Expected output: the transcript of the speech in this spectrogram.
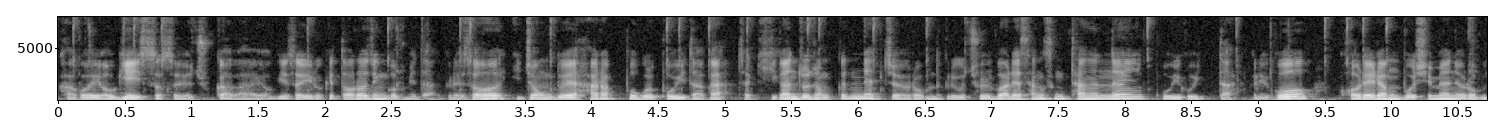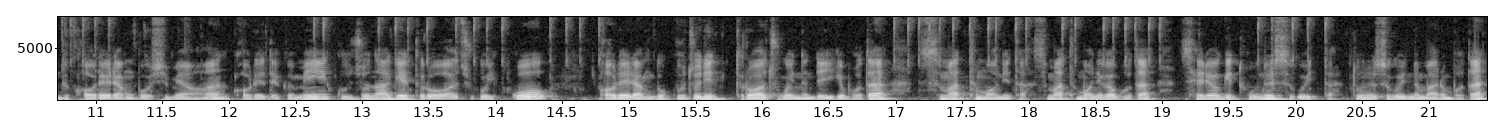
과거에 여기에 있었어요 주가가. 여기서 이렇게 떨어진 겁니다. 그래서 이 정도의 하락폭을 보이다가 자 기간 조정 끝냈죠 여러분들. 그리고 출발의 상승탄을 보이고 있다. 그리고 거래량 보시면 여러분들 거래량 보시면 거래 대금이 꾸준하게 들어와 주고 있고 거래량도 꾸준히 들어와 주고 있는데 이게 보다 스마트 머니다. 스마트 머니가 보다 세력이 돈을 쓰고 있다. 돈을 쓰고 있는 말은 보다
